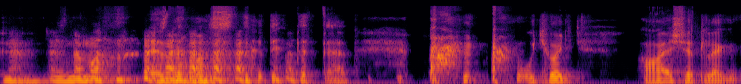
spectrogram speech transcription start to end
nem, ez nem az. ez nem az. Tehát, úgyhogy, ha esetleg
